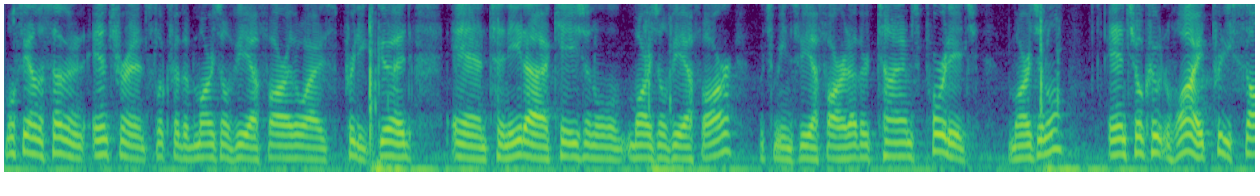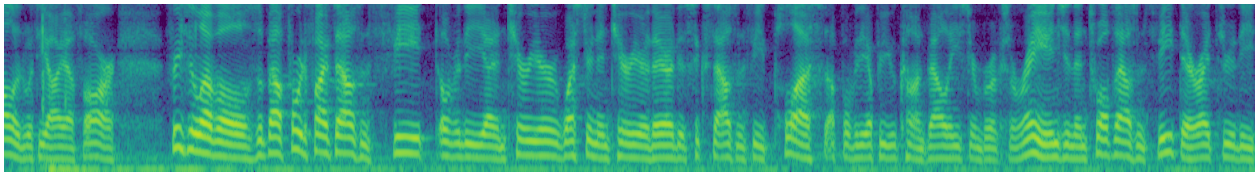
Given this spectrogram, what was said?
mostly on the southern entrance, look for the marginal VFR, otherwise pretty good. And Tahneta, occasional marginal VFR, which means VFR at other times. Portage, marginal and Chilkoot White, pretty solid with the IFR. Freezing levels about 4 to 5,000 feet over the uh, interior, western interior there to 6,000 feet plus up over the upper Yukon Valley, eastern Brooks Range, and then 12,000 feet there right through the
